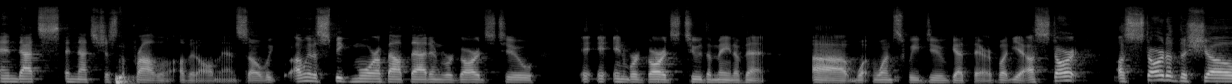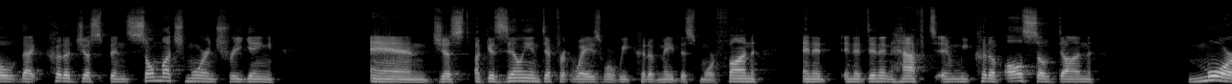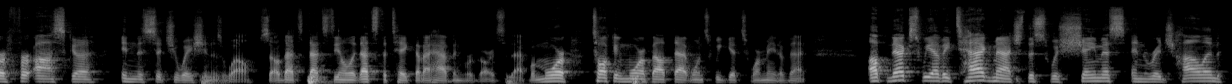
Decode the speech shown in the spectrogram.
and that's and that's just the problem of it all man. So we, i'm going to speak more about that in regards to in, in regards to the main event uh once we do get there. But yeah a start a start of the show that could have just been so much more intriguing and just a gazillion different ways where we could have made this more fun and it and it didn't have to and we could have also done more for Asuka in this situation as well. So that's that's the only that's the take that I have in regards to that. But more talking more about that once we get to our main event. Up next, we have a tag match. This was Sheamus and Ridge Holland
